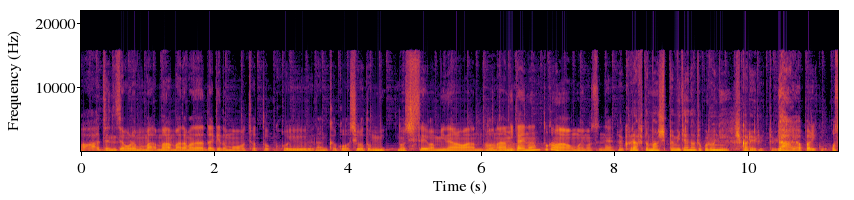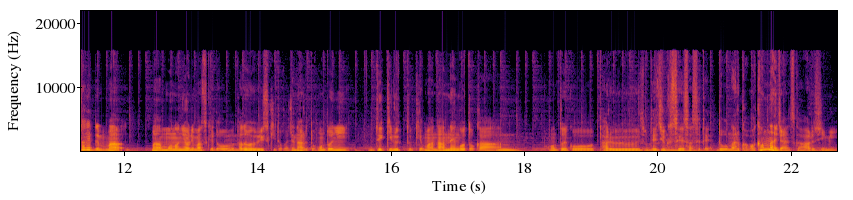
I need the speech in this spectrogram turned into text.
ああ全然俺もままあまだまだだけどもちょっとこういうなんかこう仕事の姿勢は見習わんとなみたいなんとかは思いますね。クラフトマンシップみたいなところに惹かれるという。いややっぱりお酒ってまあまあものによりますけど、うん。例えばウイスキーとかじゃなると本当にできる時はまあ何年後とか、うん。本当にこう樽で熟成させてどうなるか分かんないじゃないですかある意味。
